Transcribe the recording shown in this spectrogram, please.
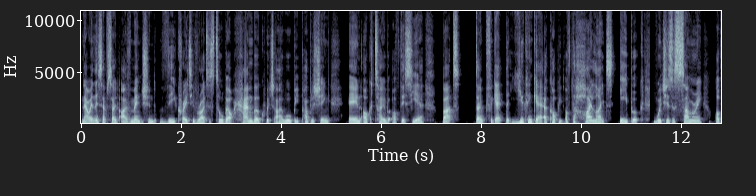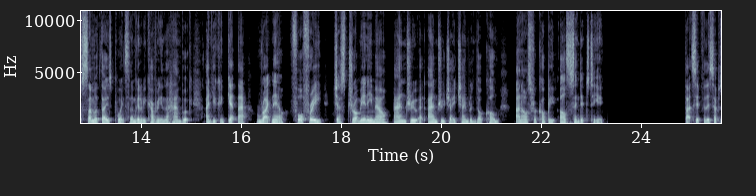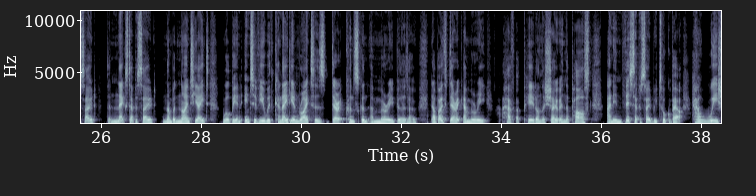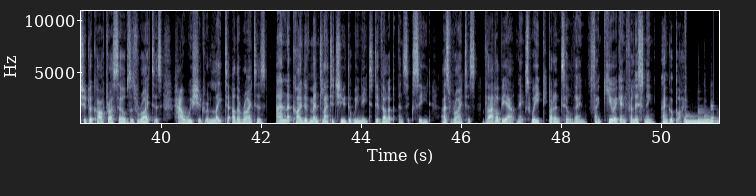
Now, in this episode, I've mentioned the Creative Writers Toolbelt Handbook, which I will be publishing in October of this year. But don't forget that you can get a copy of the highlights ebook, which is a summary of some of those points that I'm going to be covering in the handbook. And you can get that right now for free. Just drop me an email, andrew at andrewjchamberlain.com and ask for a copy. I'll send it to you. That's it for this episode. The next episode, number 98, will be an interview with Canadian writers Derek Kunsken and Marie Bilodeau. Now, both Derek and Marie have appeared on the show in the past. And in this episode, we talk about how we should look after ourselves as writers, how we should relate to other writers, and the kind of mental attitude that we need to develop and succeed as writers. That'll be out next week. But until then, thank you again for listening and goodbye.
